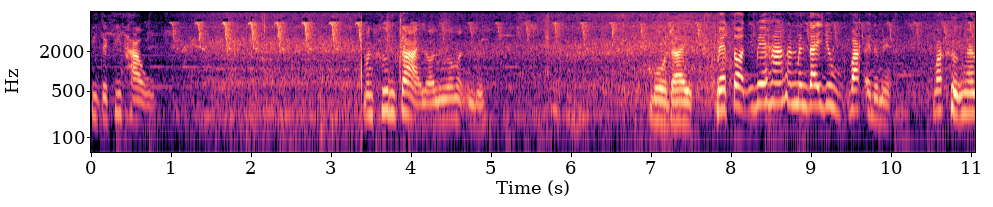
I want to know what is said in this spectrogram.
มีแต่ขี้เทามันขึ้นก่ายเหรอหรือว่ามันเลยโบได้แม่ตอนอีแม่ห้ามันมันได้อยู่วักไอ้เด้อแม่วักถึงงั้น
